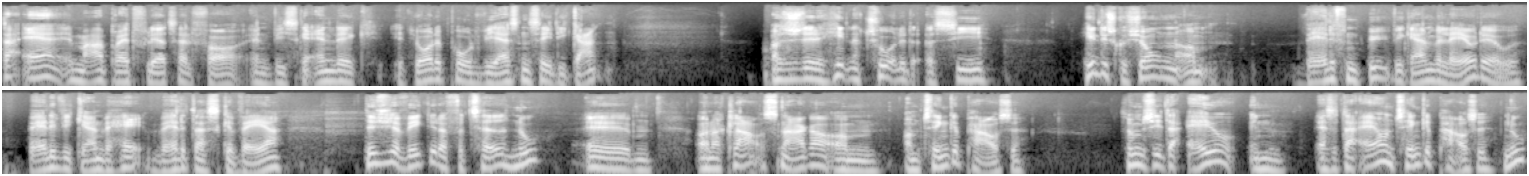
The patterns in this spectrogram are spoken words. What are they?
der er et meget bredt flertal for, at vi skal anlægge et jordepol. Vi er sådan set i gang. Og så synes jeg, det er helt naturligt at sige, hele diskussionen om, hvad er det for en by, vi gerne vil lave derude? Hvad er det, vi gerne vil have? Hvad er det, der skal være? Det synes jeg er vigtigt at få taget nu. Øhm, og når Claus snakker om, om tænkepause, så må man sige, der er jo en, altså, der er jo en tænkepause nu.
